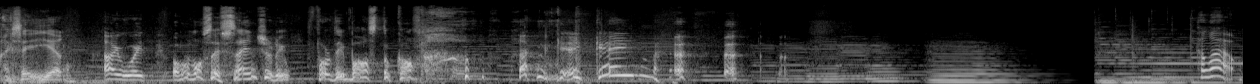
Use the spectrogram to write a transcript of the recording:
I say, yeah, I wait almost a century for the boss to come. and he came. Hello.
